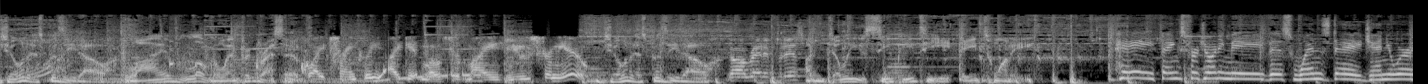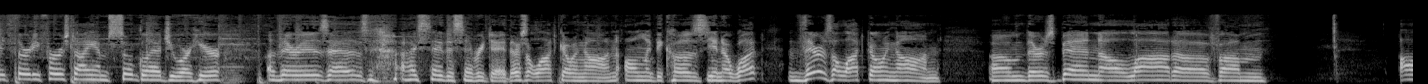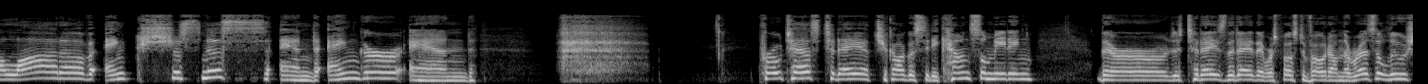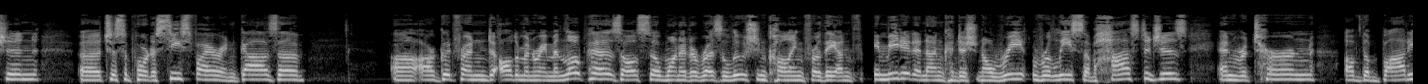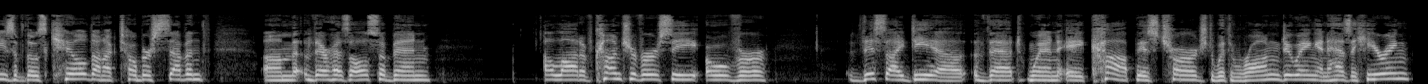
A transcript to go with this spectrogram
Joan Esposito, live, local, and progressive. Quite frankly, I get most of my news from you. Joan Esposito. Y'all ready for this? On WCPT 820. Hey, thanks for joining me this Wednesday, January 31st. I am so glad you are here. Uh, there is, as I say this every day, there's a lot going on, only because, you know what? There's a lot going on. Um, there's been a lot of, um, a lot of anxiousness and anger and protest today at Chicago City Council meeting. There, today's the day they were supposed to vote on the resolution uh, to support a ceasefire in Gaza. Uh, our good friend Alderman Raymond Lopez also wanted a resolution calling for the un- immediate and unconditional re- release of hostages and return of the bodies of those killed on October 7th. Um, there has also been a lot of controversy over this idea that when a cop is charged with wrongdoing and has a hearing,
